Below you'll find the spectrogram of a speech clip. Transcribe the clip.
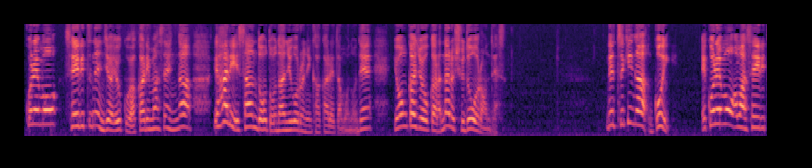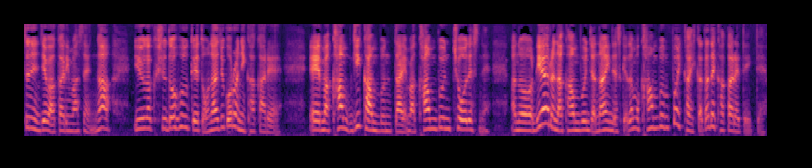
これも成立年次はよくわかりませんが、やはり三道と同じ頃に書かれたもので、4箇条からなる主導論です。で、次が5位。えこれもまあ成立年次はわかりませんが、遊学主導風景と同じ頃に書かれ、えー、まあ、義漢文体、まあ、漢文帳ですね。あの、リアルな漢文じゃないんですけども、漢文っぽい書き方で書かれていて。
